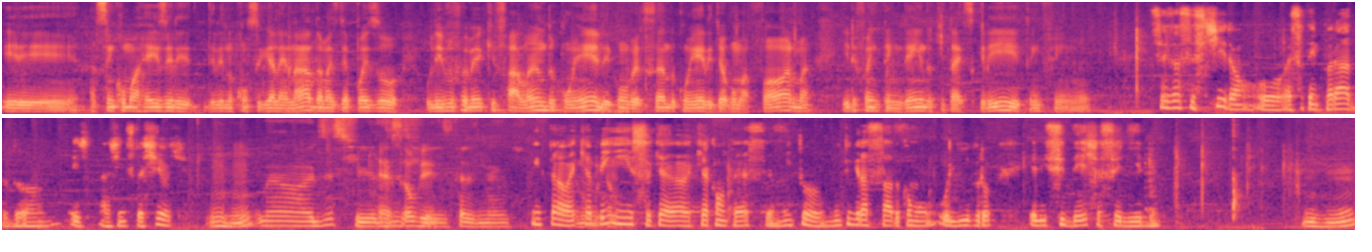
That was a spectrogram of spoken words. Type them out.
e assim como a Reis ele, ele não conseguia ler nada, mas depois o, o livro foi meio que falando com ele, conversando com ele de alguma forma, ele foi entendendo o que está escrito, enfim. Vocês assistiram o, essa temporada do Agentes da Shield? Uhum. Não, eu desisti. Eu Essa eu vi. Infelizmente. Então, é que é bem isso que, é, que acontece. É muito, muito engraçado como o livro ele se deixa ser lido. Uhum.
